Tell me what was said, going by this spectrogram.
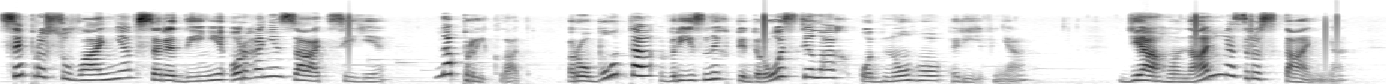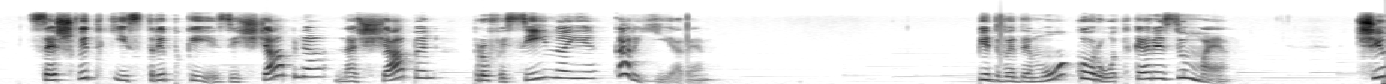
це просування всередині організації, наприклад, робота в різних підрозділах одного рівня. Діагональне зростання це швидкі стрибки зі щабля на щабель професійної кар'єри. Підведемо коротке резюме. Чим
